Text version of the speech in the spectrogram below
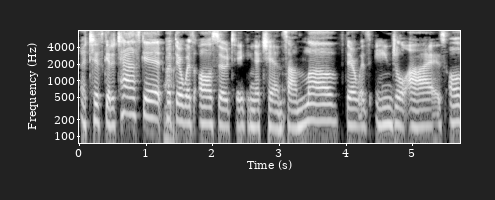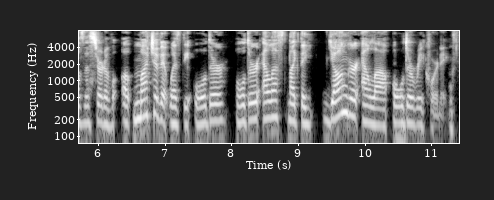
a Tisket a Tasket, but ah. there was also Taking a Chance on Love. There was Angel Eyes. All of the sort of, uh, much of it was the older, older Ella, like the younger Ella, older recordings.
